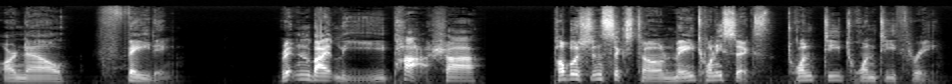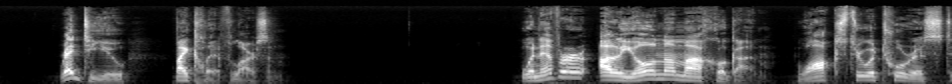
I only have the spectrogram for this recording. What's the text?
are now fading. Written by Li Pasha. Published in Sixth Tone, May 26, 2023. Read to you by Cliff Larsen. Whenever Alyona Makhogan walks through a tourist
